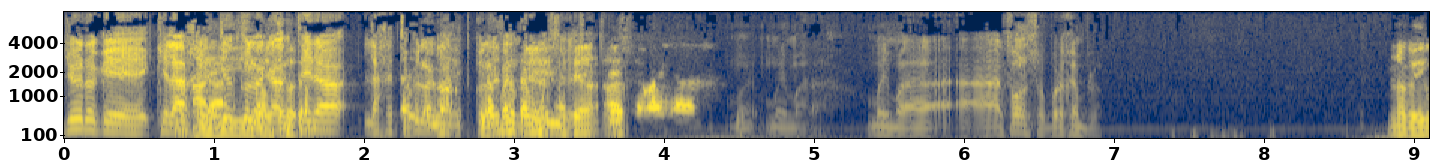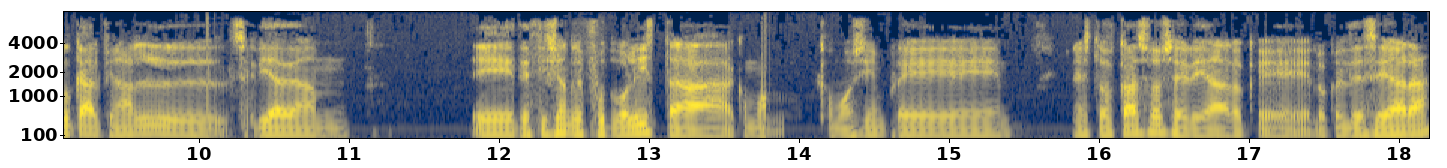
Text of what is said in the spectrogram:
Yo creo que, que la Pues gestión con la la cantera, la gestión con la, con la la cantera muy muy, mala, muy mala. Alfonso, por ejemplo. No, que digo que al final sería um, eh, decisión del futbolista, como, como siempre en estos casos, sería lo que, lo que él deseara,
